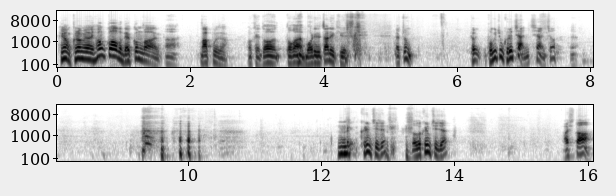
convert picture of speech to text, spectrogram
그냥 그러면 형 거하고 내 것만 아, 맛보자. 오케이. 너, 너가 머리를 자를 기회 줄게. 야, 좀, 별- 보기 좀 그렇지 않지 않죠? 예. 크림- 크림치즈? 너도 크림치즈야? 맛있다.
